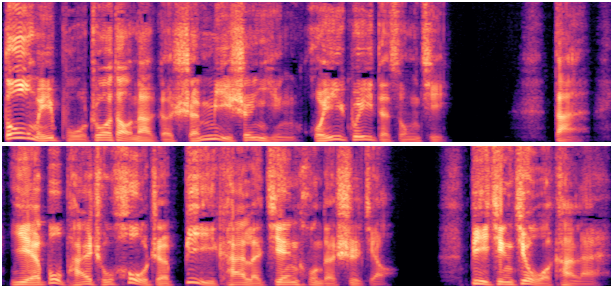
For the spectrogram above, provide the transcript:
都没捕捉到那个神秘身影回归的踪迹，但也不排除后者避开了监控的视角。毕竟，就我看来，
